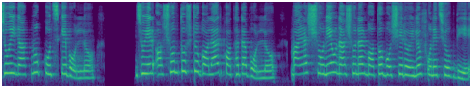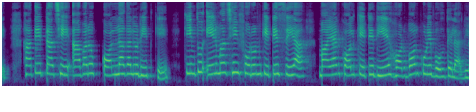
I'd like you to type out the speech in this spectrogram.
জুই নাক মুখ কুঁচকে বলল, জুইয়ের অসন্তুষ্ট গলার কথাটা বলল, মায়া শোনেও না শোনার মতো বসে রইল ফোনে চোখ দিয়ে। হাতের টাচে আবারও কল লাগালো হৃদকে, কিন্তু এর মাঝেই ফোরন কেটে শ্রেয়া মায়ার কল কেটে দিয়ে হড়বড় করে বলতে লাগল,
